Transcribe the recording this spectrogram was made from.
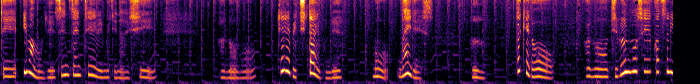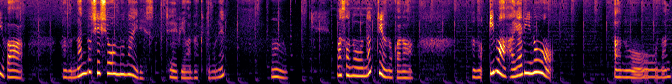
で、今もね、全然テレビ見てないし、あの、テレビ自体もね、もうないです。うん。だけど、あの、自分の生活には、あの、何の支障もないです。テレビがなくてもね。うん。まあ、その、なんていうのかな。あの、今流行りの、あの、なん、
